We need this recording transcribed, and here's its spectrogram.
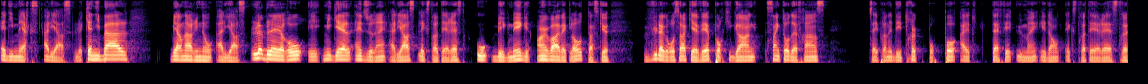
Eddie Merckx, alias Le Cannibale, Bernard Hinault, alias Le Blaireau, et Miguel Indurin, alias L'Extraterrestre ou Big Mig. Un va avec l'autre parce que, vu la grosseur qu'il y avait pour qu'il gagne cinq Tours de France, ça y prenait des trucs pour pas être tout à fait humain et donc extraterrestre.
